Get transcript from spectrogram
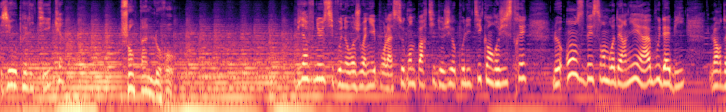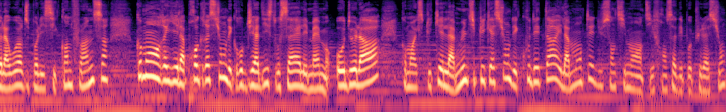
Géopolitique. Chantal Laureau. Bienvenue si vous nous rejoignez pour la seconde partie de Géopolitique enregistrée le 11 décembre dernier à Abu Dhabi lors de la World Policy Conference. Comment enrayer la progression des groupes djihadistes au Sahel et même au-delà? Comment expliquer la multiplication des coups d'État et la montée du sentiment anti-français des populations?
